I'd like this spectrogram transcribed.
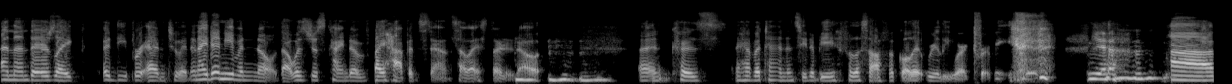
And then there's like a deeper end to it. And I didn't even know. That was just kind of by happenstance how I started out. Mm-hmm. And because I have a tendency to be philosophical, it really worked for me. yeah. Uh,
